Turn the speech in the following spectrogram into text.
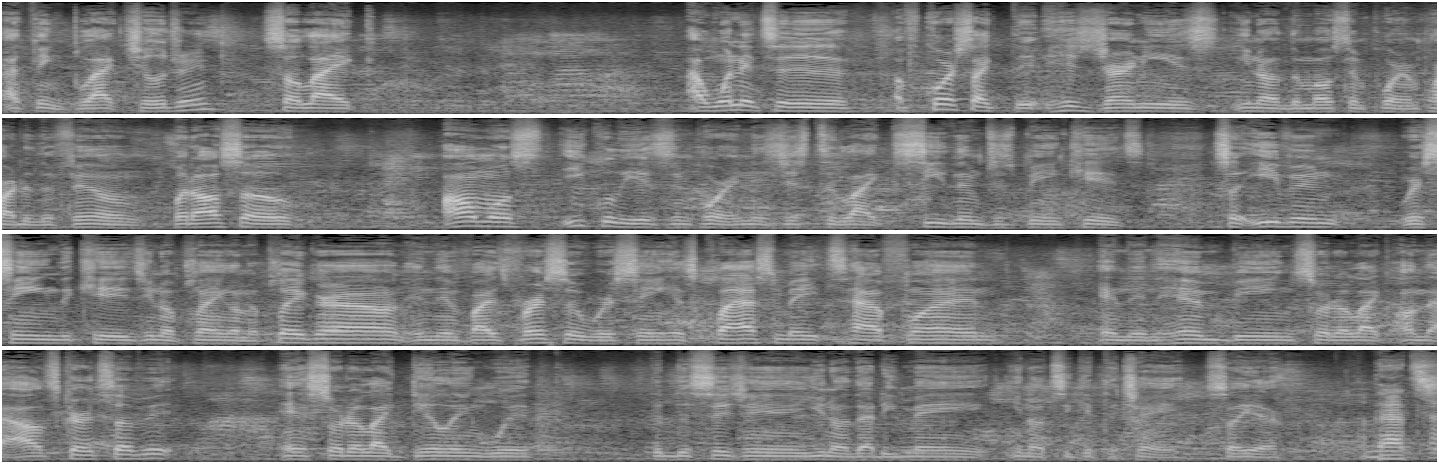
I think black children. So like, I wanted to, of course, like the, his journey is you know the most important part of the film, but also almost equally as important is just to like see them just being kids. So even we're seeing the kids, you know, playing on the playground, and then vice versa, we're seeing his classmates have fun, and then him being sort of like on the outskirts of it, and sort of like dealing with the decision, you know, that he made, you know, to get the chain. So yeah. That's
